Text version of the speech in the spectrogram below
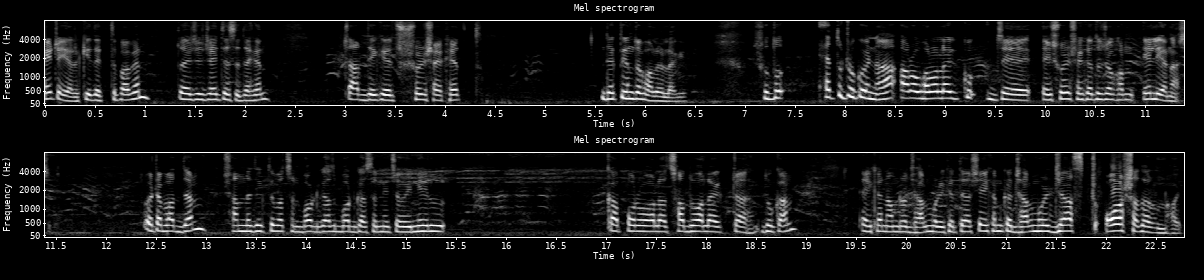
এইটাই আর কি দেখতে পাবেন। তো এই যে যাইতেছে, দেখেন, চারদিকে সরিষা ক্ষেত। দেখতে কিন্তু ভালো লাগে। শুধু এতটুকুই না, আরও ভালো লাগে যে এই সরিষা ক্ষেতে যখন এলিয়ান আসে, তো এটা বাদ দেন। সামনে দেখতে পাচ্ছেন বট গাছ বট গাছের নিচে ওই নীল কাপড়ওয়ালা, ছাদওয়ালা একটা দোকান। এখানে আমরা ঝালমুড়ি খেতে আসি। এখানকার ঝালমুড়ি জাস্ট অসাধারণ হয়।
